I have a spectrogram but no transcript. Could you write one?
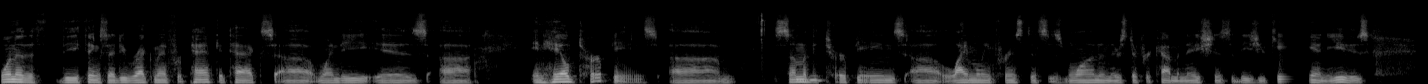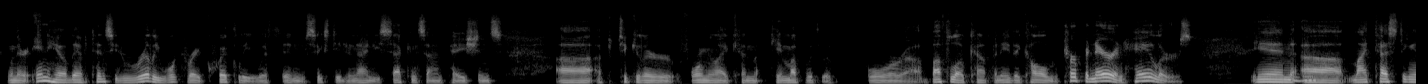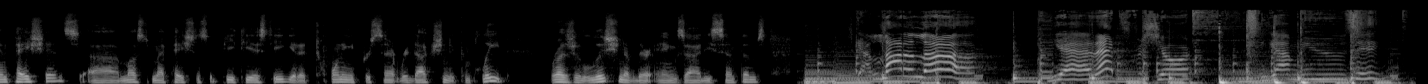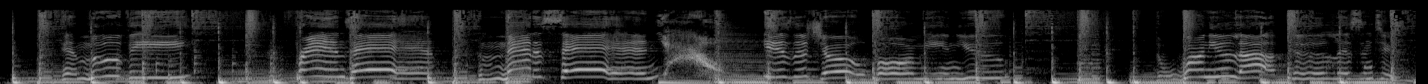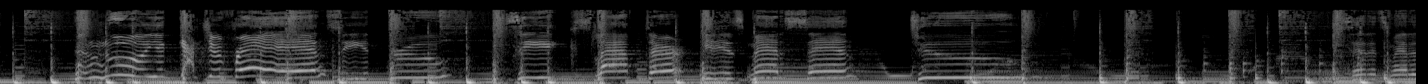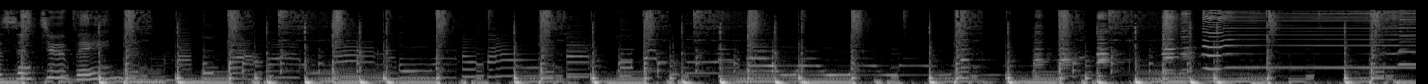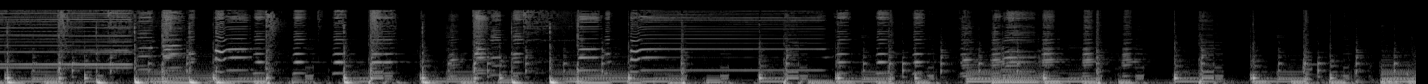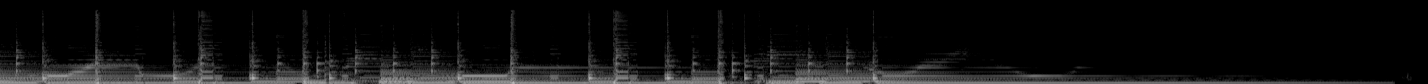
one of the, the things I do recommend for panic attacks, uh, Wendy, is uh, inhaled terpenes. Um, some of the mm-hmm. terpenes, uh, limonene, for instance, is one, and there's different combinations of these you can use. When they're inhaled, they have a tendency to really work very quickly within 60 to 90 seconds on patients. Uh, a particular formula I came, came up with for uh, Buffalo Company, they call them Terpenair inhalers. In mm-hmm. uh, my testing in patients, uh, most of my patients with PTSD get a 20% reduction to complete resolution of their anxiety symptoms. Got a lot of love, yeah, that's for sure. got music and movies, and friends and medicine. Yeah, is the show for me and you, the one you love to listen to. Your friends, see it through. Seeks laughter is medicine too. Said it's medicine too, babe.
